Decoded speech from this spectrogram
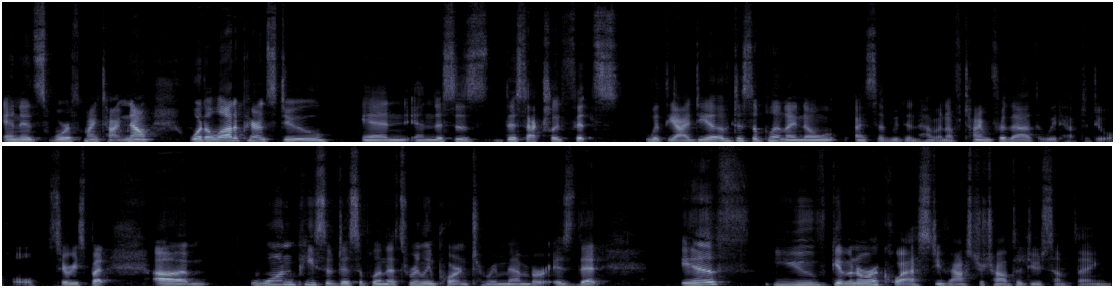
and it's worth my time now what a lot of parents do and and this is this actually fits with the idea of discipline i know i said we didn't have enough time for that that we'd have to do a whole series but um, one piece of discipline that's really important to remember is that if you've given a request you've asked your child to do something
